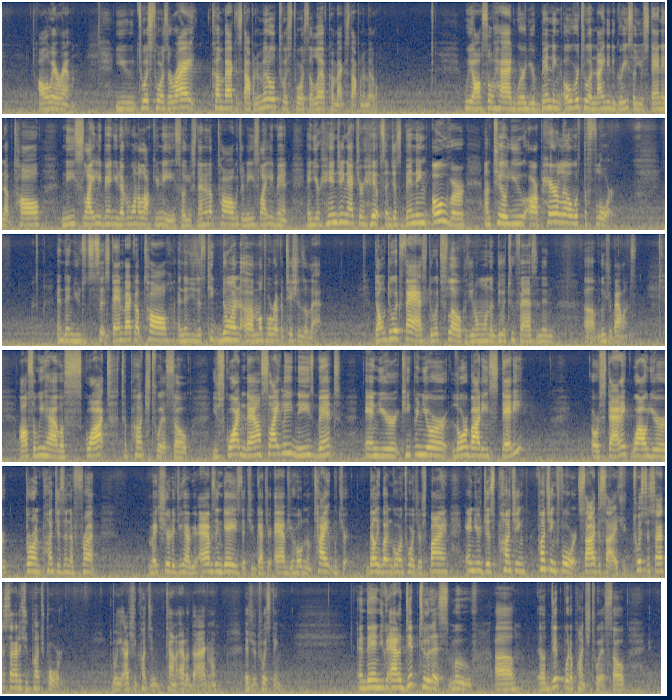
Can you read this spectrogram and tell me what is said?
all the way around. You twist towards the right, come back and stop in the middle, twist towards the left, come back and stop in the middle. We also had where you're bending over to a 90 degree, so you're standing up tall. Knees slightly bent. You never want to lock your knees. So you're standing up tall with your knees slightly bent and you're hinging at your hips and just bending over until you are parallel with the floor. And then you sit, stand back up tall and then you just keep doing uh, multiple repetitions of that. Don't do it fast, do it slow because you don't want to do it too fast and then um, lose your balance. Also, we have a squat to punch twist. So you're squatting down slightly, knees bent, and you're keeping your lower body steady or static while you're throwing punches in the front. Make sure that you have your abs engaged, that you've got your abs, you're holding them tight with your belly button going towards your spine, and you're just punching, punching forward, side to side. You twisting side to side as you punch forward. Well, you're actually punching kind of at a diagonal as you're twisting. And then you can add a dip to this move. Uh, a dip with a punch twist. So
